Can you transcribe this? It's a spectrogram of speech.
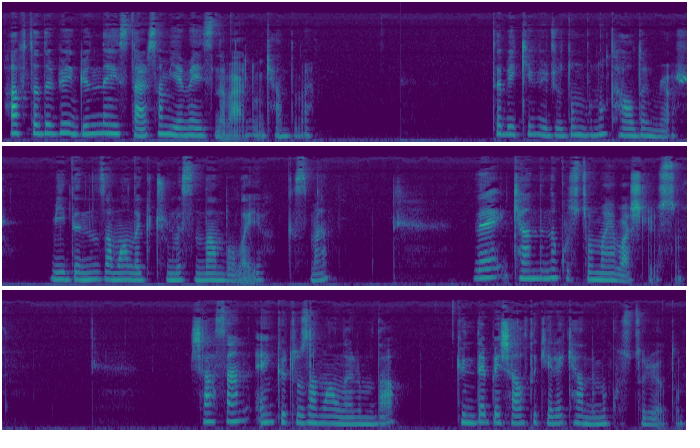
haftada bir gün ne istersem yeme izni verdim kendime. Tabii ki vücudum bunu kaldırmıyor. Midenin zamanla küçülmesinden dolayı kısmen. Ve kendini kusturmaya başlıyorsun. Şahsen en kötü zamanlarımda günde 5-6 kere kendimi kusturuyordum.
